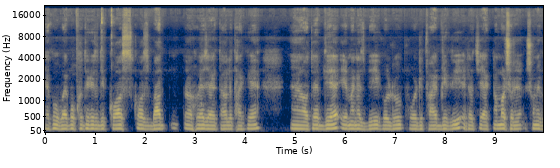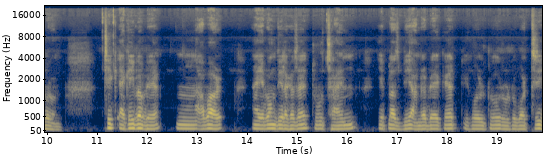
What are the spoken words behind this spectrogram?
দেখো, উভয় পক্ষ থেকে যদি কস কস বাদ হয়ে যায়, তাহলে থাকে অতএব দিয়ে A minus B equal to forty five degree এটা হচ্ছে এক নম্বর সমীকরণ। ঠিক একইভাবে আবার এবং দিয়ে লেখা যায় two sine A plus B under bracket equal to root over three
